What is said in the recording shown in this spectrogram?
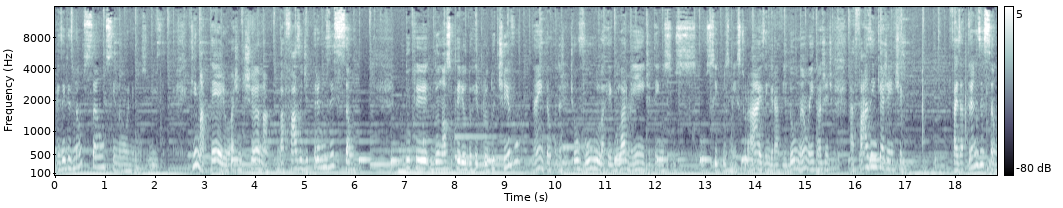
mas eles não são sinônimos, Luísa. Climatério a gente chama da fase de transição do, que, do nosso período reprodutivo, né? Então, quando a gente ovula regularmente, tem os, os, os ciclos menstruais, engravida ou não, né? Então, a gente, a fase em que a gente faz a transição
